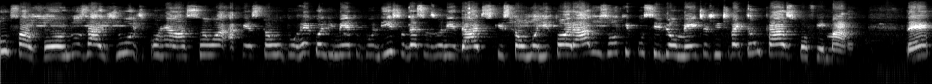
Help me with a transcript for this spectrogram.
Por favor, nos ajude com relação à questão do recolhimento do lixo dessas unidades que estão monitoradas ou que possivelmente a gente vai ter um caso confirmado. Né?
